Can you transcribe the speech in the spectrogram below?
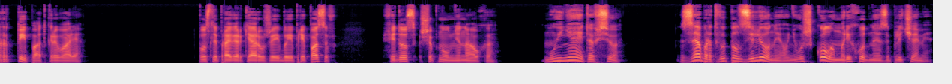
рты пооткрывали. После проверки оружия и боеприпасов Федос шепнул мне на ухо. «Муйня это все. За борт выпал зеленый, а у него школа мореходная за плечами.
